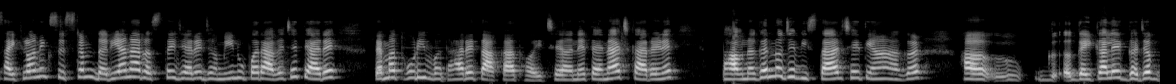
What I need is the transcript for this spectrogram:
સાયક્લોનિક સિસ્ટમ દરિયાના રસ્તે જ્યારે જમીન ઉપર આવે છે, ત્યારે તેમાં થોડી વધારે તાકાત હોય છે અને તેના જ કારણે ભાવનગરનો જે વિસ્તાર છે ત્યાં આગળ હા, ગઈકાલે ગજબ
